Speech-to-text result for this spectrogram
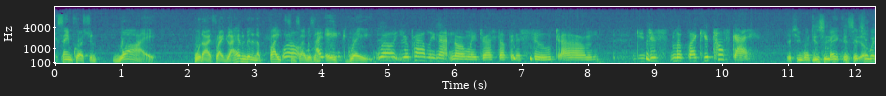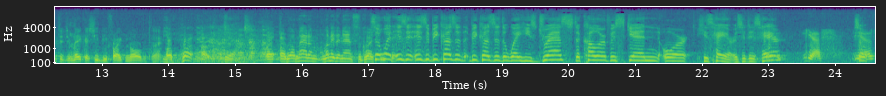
same question, why would I frighten you? I haven't been in a fight well, since I was in I eighth think, grade. Well, you're probably not normally dressed up in a suit. Um, you just look like you're a tough guy. If she went to Jamaica, if she went to Jamaica, she'd be frightened all the time. Yeah. Uh, uh, well, madam, let me then answer the question. So, what is it? Is it because of the, because of the way he's dressed, the color of his skin, or his hair? Is it his hair? It, yes. So, yes.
